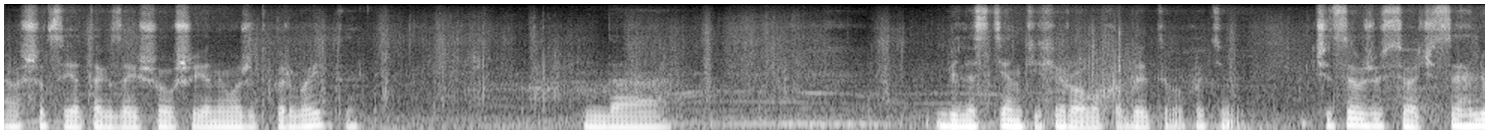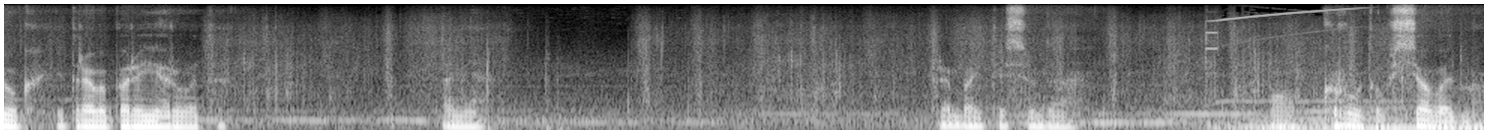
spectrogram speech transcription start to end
А що це я так зайшов, що я не можу тепер вийти? Да. Біля стінки хірово ходити, бо потім. Чи це вже все, чи це глюк і треба переігрувати? А ні. Треба йти сюди. О, круто, все видно.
